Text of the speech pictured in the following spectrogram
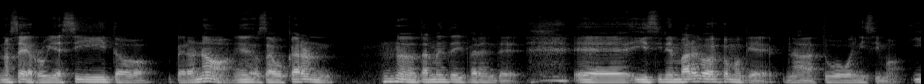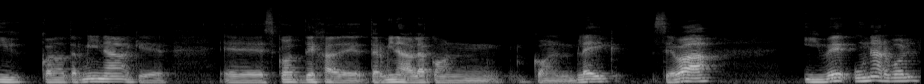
no sé, rubiecito, pero no, eh, o sea, buscaron uno totalmente diferente. Eh, y sin embargo es como que, nada, estuvo buenísimo. Y cuando termina, que eh, Scott deja de, termina de hablar con, con Blake, se va y ve un árbol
